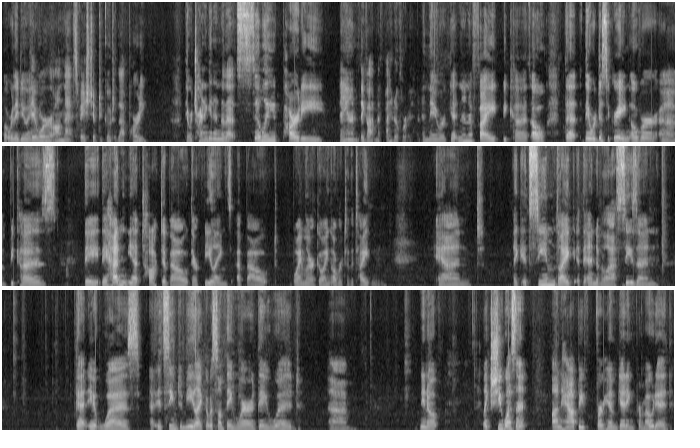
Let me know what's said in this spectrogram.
What were they doing? They were on that spaceship to go to that party, They were trying to get into that silly party and they got in a fight over it. and they were getting in a fight because oh that they were disagreeing over um, because they they hadn't yet talked about their feelings about Boimler going over to the Titan and like it seemed like at the end of the last season that it was it seemed to me like it was something where they would um you know like she wasn't unhappy for him getting promoted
